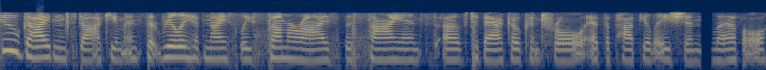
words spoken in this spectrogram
two guidance documents that really have nicely summarized the science of tobacco control at the population level.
